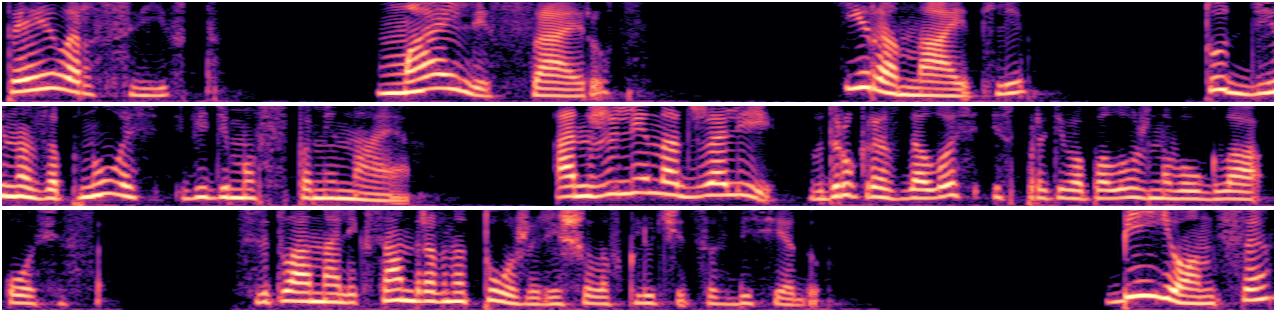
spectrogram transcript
Тейлор Свифт, Майли Сайрус, Кира Найтли. Тут Дина запнулась, видимо, вспоминая. «Анжелина Джоли!» вдруг раздалось из противоположного угла офиса. Светлана Александровна тоже решила включиться в беседу. «Бейонсе!»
